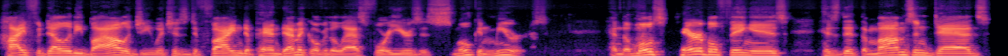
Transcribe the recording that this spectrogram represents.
high fidelity biology, which has defined a pandemic over the last four years, is smoke and mirrors. And the most terrible thing is, is that the moms and dads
